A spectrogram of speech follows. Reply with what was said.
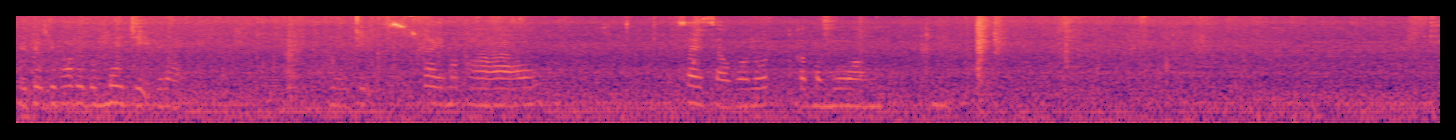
เดี๋ยเดี๋ยว สิพาไปบิ่งโมจิพี่น้องโมจิไส้มะพร้าวใส่เสาวรสกับมะม่วงโอเค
